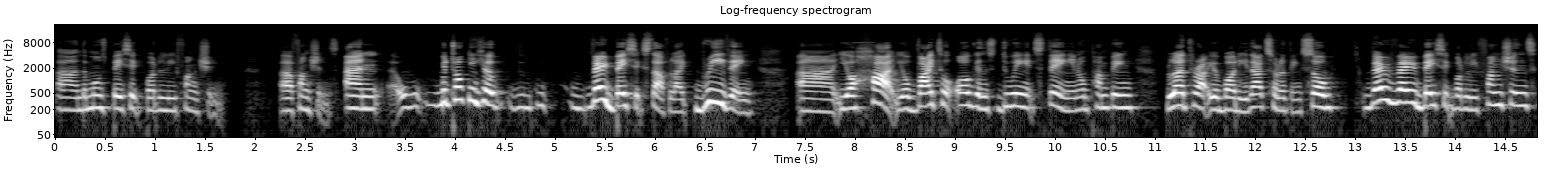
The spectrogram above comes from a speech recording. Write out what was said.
uh, the most basic bodily function uh, functions. And we're talking here very basic stuff like breathing, uh, your heart, your vital organs doing its thing, you know, pumping blood throughout your body, that sort of thing. So very, very basic bodily functions.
